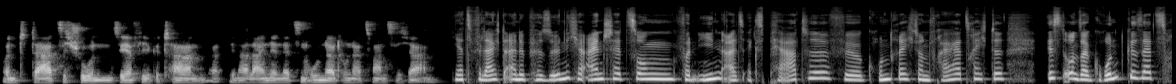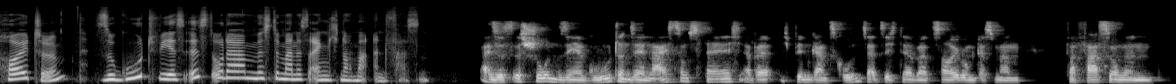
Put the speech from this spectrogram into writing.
Und da hat sich schon sehr viel getan in allein den letzten 100, 120 Jahren. Jetzt vielleicht eine persönliche Einschätzung von Ihnen als Experte für Grundrechte und Freiheitsrechte. Ist unser Grundgesetz heute so gut, wie es ist, oder müsste man es eigentlich nochmal anfassen? Also es ist schon sehr gut und sehr leistungsfähig, aber ich bin ganz grundsätzlich der Überzeugung, dass man Verfassungen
